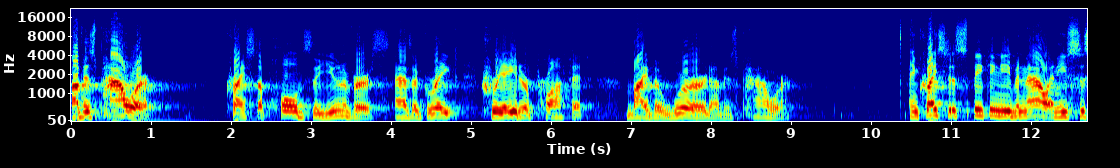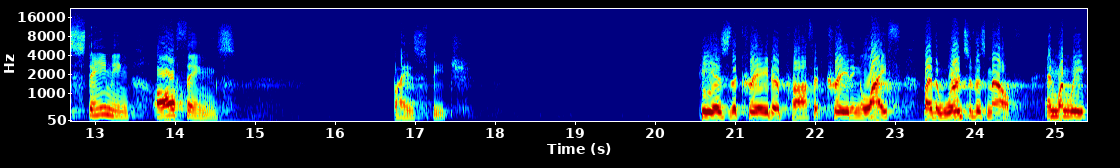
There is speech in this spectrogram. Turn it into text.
of his power. Christ upholds the universe as a great creator prophet by the word of his power. And Christ is speaking even now, and he's sustaining all things by his speech. He is the creator prophet, creating life by the words of his mouth And when we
